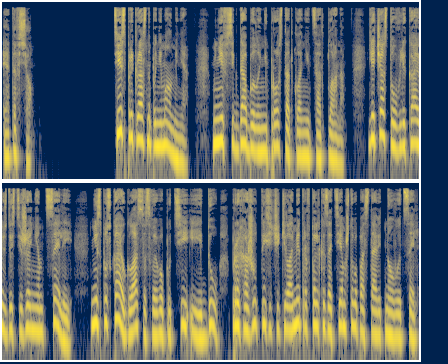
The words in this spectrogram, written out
Это все. Тис прекрасно понимал меня. Мне всегда было непросто отклониться от плана. Я часто увлекаюсь достижением целей, не спускаю глаз со своего пути и иду, прохожу тысячи километров только за тем, чтобы поставить новую цель.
